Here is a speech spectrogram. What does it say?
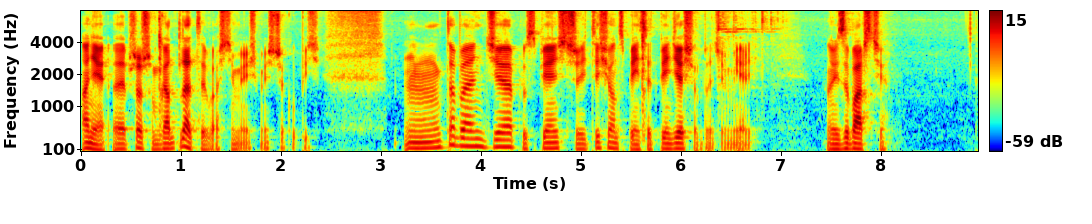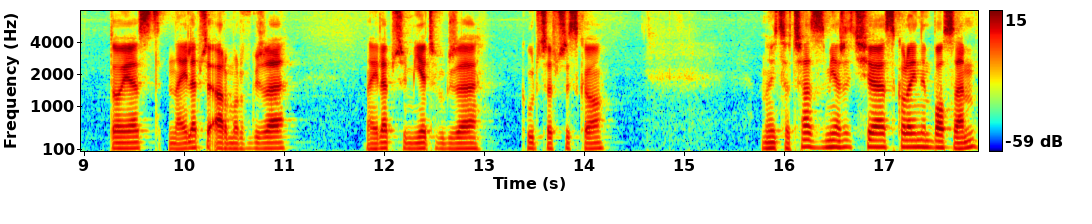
A nie, e, przepraszam, gantlety właśnie mieliśmy jeszcze kupić. Mm, to będzie plus 5, czyli 1550 będziemy mieli. No i zobaczcie. To jest najlepszy armor w grze. Najlepszy miecz w grze. Kurczę, wszystko. No i co, czas zmierzyć się z kolejnym bossem.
